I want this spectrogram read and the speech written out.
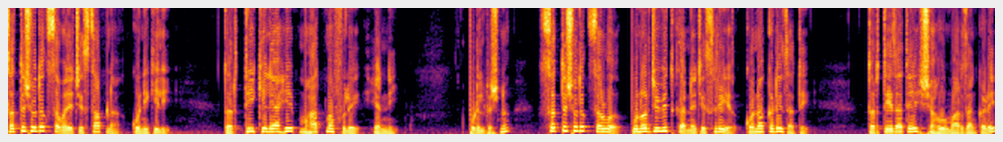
सत्यशोधक समाजाची स्थापना कोणी केली? तर ती केली आहे महात्मा फुले यांनी. पुढील प्रश्न सत्यशोधक चळवळ पुनर्जीवित करण्याचे श्रेय कोणाकडे जाते? तर ते जाते शाहू महाराजांकडे.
